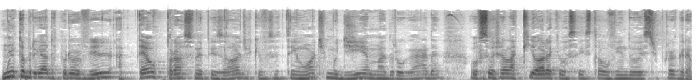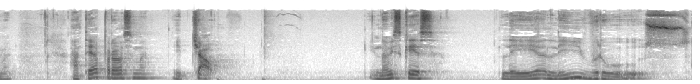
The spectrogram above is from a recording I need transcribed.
Muito obrigado por ouvir. Até o próximo episódio. Que você tenha um ótimo dia, madrugada, ou seja lá que hora que você está ouvindo este programa. Até a próxima e tchau! E não esqueça, leia livros.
